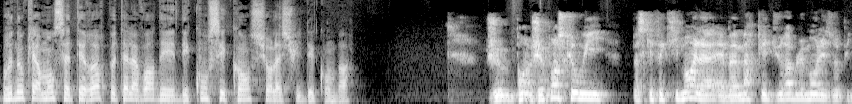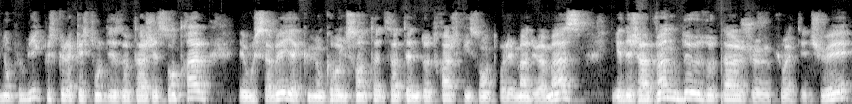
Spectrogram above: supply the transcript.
Bruno Clermont, cette erreur peut-elle avoir des conséquences sur la suite des combats? Je, pense que oui parce qu'effectivement, elle, va marquer durablement les opinions publiques, puisque la question des otages est centrale. Et vous savez, il y a encore une centaine, d'otages qui sont entre les mains du Hamas. Il y a déjà 22 otages euh, qui ont été tués.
